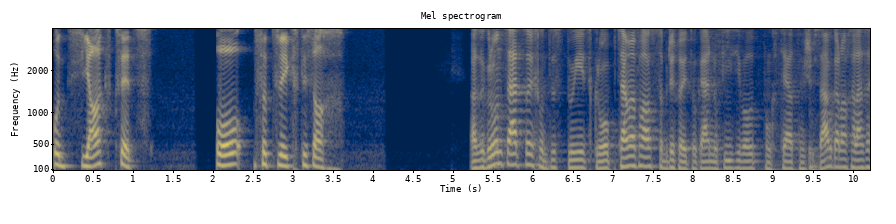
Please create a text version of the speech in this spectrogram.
und das Jagdgesetz, auch verzwickte Sache. Also grundsätzlich, und das tue ich jetzt grob zusammenfassen, aber ihr könnt auch gerne auf easyvote.ch zum Beispiel selber nachlesen,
